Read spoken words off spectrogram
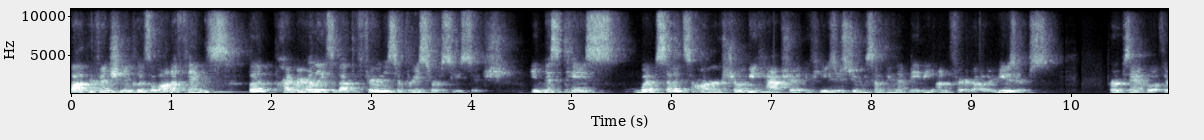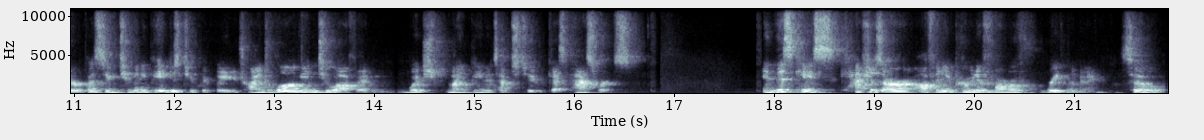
Bot prevention includes a lot of things, but primarily it's about the fairness of resource usage. In this case, websites are showing a CAPTCHA if users doing something that may be unfair to other users. For example, if they're requesting too many pages too quickly, trying to log in too often, which might be an attempt to guess passwords. In this case, CAPTCHAs are often a primitive form of rate limiting. So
